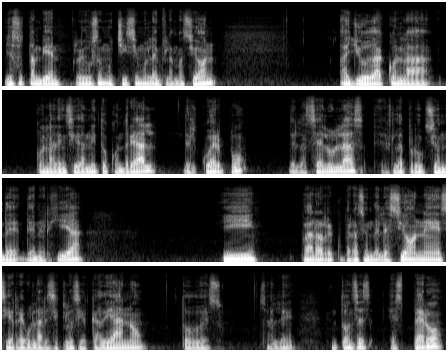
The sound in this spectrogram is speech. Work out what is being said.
y, eso también reduce muchísimo la inflamación, ayuda con la, con la densidad mitocondrial del cuerpo, de las células, es la producción de, energía y para recuperación de lesiones y regular el ciclo circadiano, todo eso, ¿sale? Entonces, espero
